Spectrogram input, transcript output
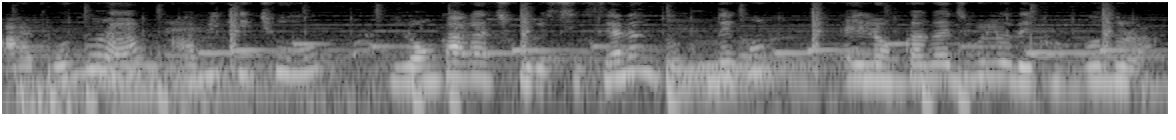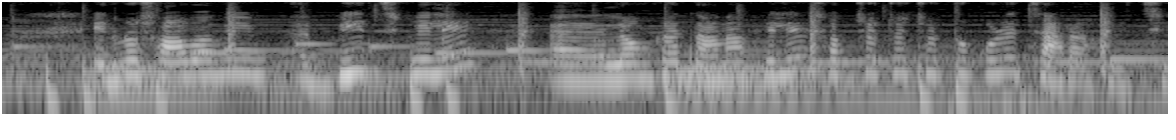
আর বন্ধুরা, আমি কিছু লঙ্কা গাছ করেছি, জানেন তো? দেখুন, এই লঙ্কা গাছগুলো দেখুন বন্ধুরা। এগুলো সব আমি বীজ ফেলে লঙ্কার দানা ফেলে সব ছোট্ট ছোট্ট করে চারা হয়েছে।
